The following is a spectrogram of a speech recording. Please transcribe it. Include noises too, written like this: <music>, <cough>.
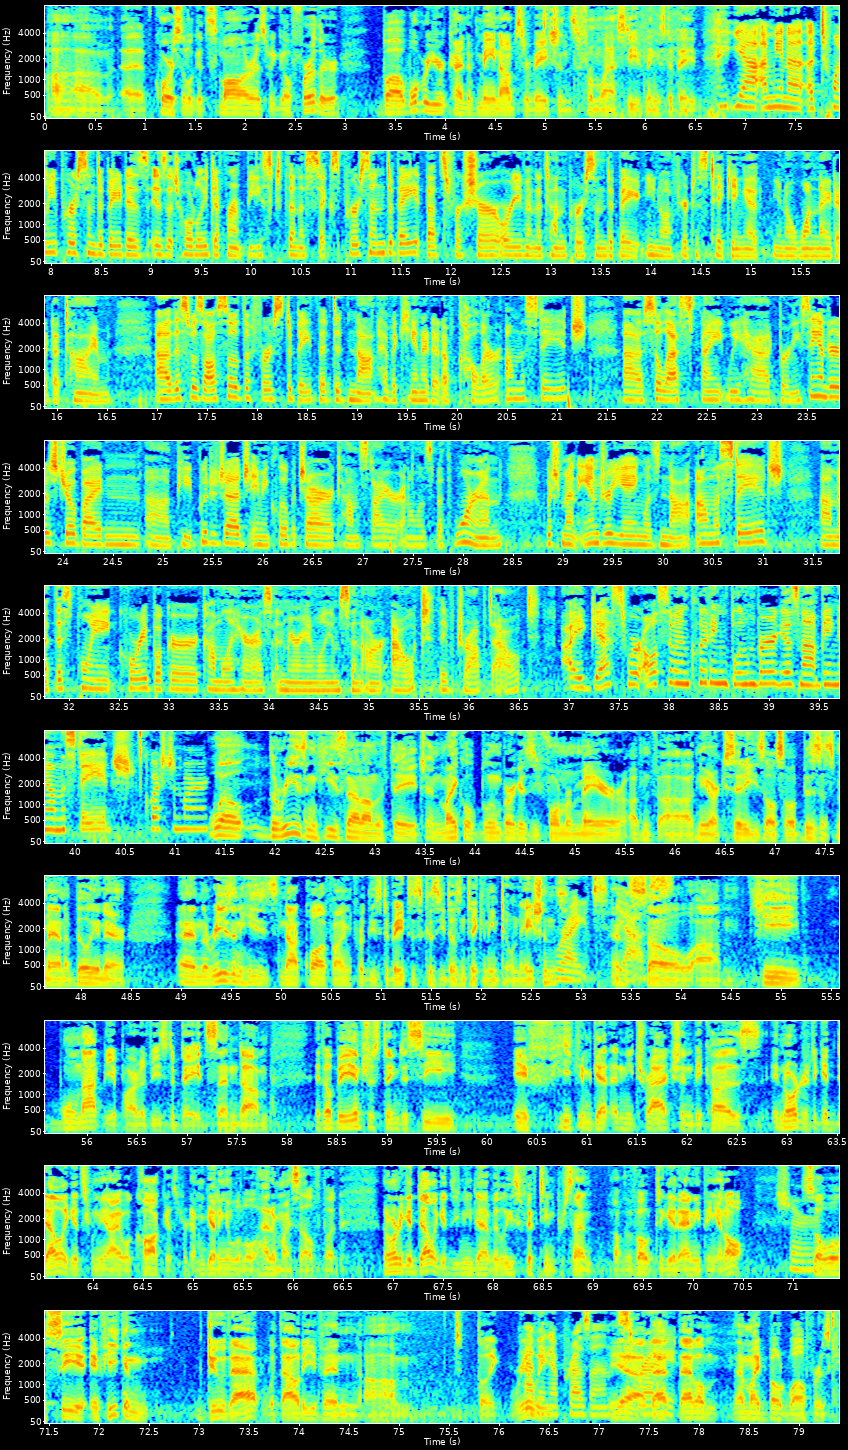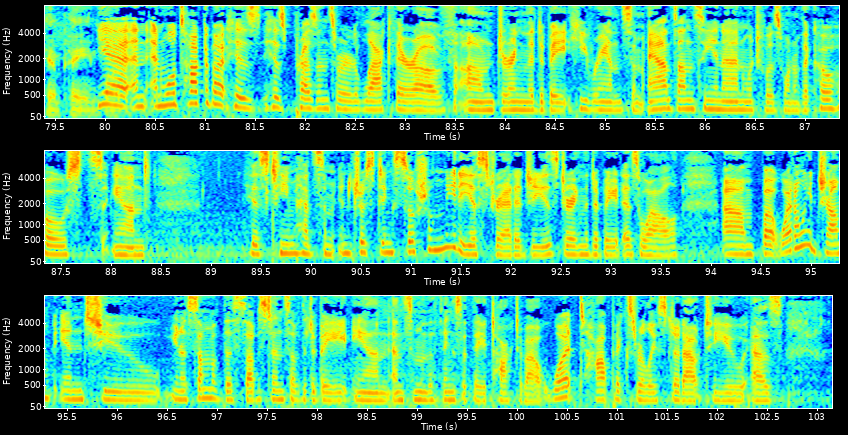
Uh, of course, it'll get smaller as we go further, but what were your kind of main observations from last evening's debate? Yeah, I mean, a, a 20 person debate is, is a totally different beast than a six person debate, that's for sure, or even a 10 person debate, you know, if you're just taking it, you know, one night at a time. Uh, this was also the first debate that did not have a candidate of color on the stage. Uh, so last night we had Bernie Sanders, Joe Biden, uh, Pete Buttigieg, Amy Klobuchar, Tom Steyer, and Elizabeth Warren, which meant Andrew Yang was not on the stage. Um, at this point, Cory Booker, Kamala Harris, and Marianne Williamson are out. They've dropped out. I guess we're also including Bloomberg as not being on the stage? Question mark. Well, the reason he's not on the stage, and Michael Bloomberg is the former mayor of uh, New York City. He's also a businessman, a billionaire. And the reason he's not qualifying for these debates is because he doesn't take any donations. Right. And yes. so um, he will not be a part of these debates. And um, it'll be interesting to see if he can get any traction because in order to get delegates from the Iowa caucus, I'm getting a little ahead of myself, but in order to get delegates, you need to have at least 15% of the vote to get anything at all. Sure. So we'll see if he can do that without even um, like really having a presence. Yeah, right. that that'll that might bode well for his campaign. Yeah, but- and, and we'll talk about his, his presence or lack thereof um, during the debate. He ran some ads on CNN, which was one of the co hosts, and his team had some interesting social media strategies during the debate as well. Um, but why don't we jump into you know some of the substance of the debate and and some of the things that they talked about? What topics really stood out to you as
